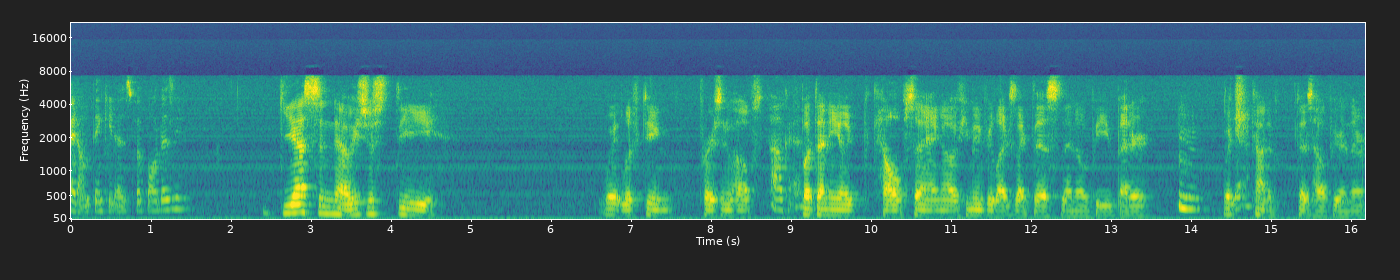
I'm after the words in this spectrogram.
I don't think he does football, does he? yes and no. He's just the weightlifting person who helps, Okay. but then he like helps saying, "Oh, if you move your legs like this, then it'll be better," hmm which Yeah. kind of does help here and there.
